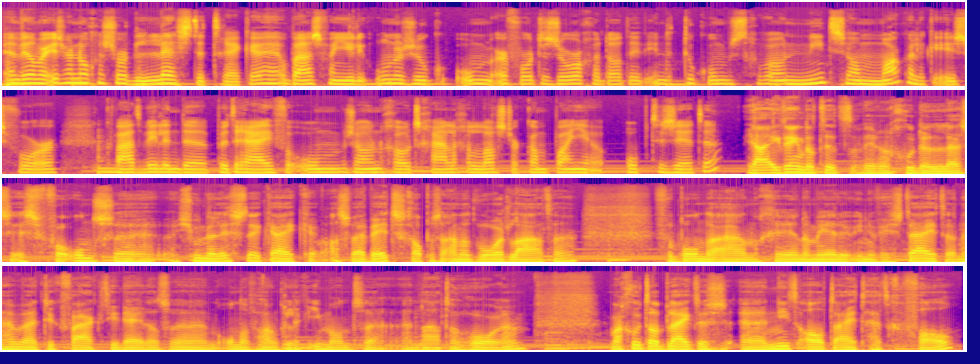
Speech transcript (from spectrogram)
En Wilmer, is er nog een soort les te trekken hè, op basis van jullie onderzoek om ervoor te zorgen dat dit in de toekomst gewoon niet zo makkelijk is voor kwaadwillende bedrijven om zo'n grootschalige lastercampagne op te zetten? Ja, ik denk dat dit weer een goede les is voor ons uh, journalisten. Kijk, als wij wetenschappers aan het woord laten, verbonden aan gerenommeerde universiteiten, dan hebben wij natuurlijk vaak het idee dat we een onafhankelijk iemand uh, laten horen. Maar goed, dat blijkt dus uh, niet altijd het geval.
